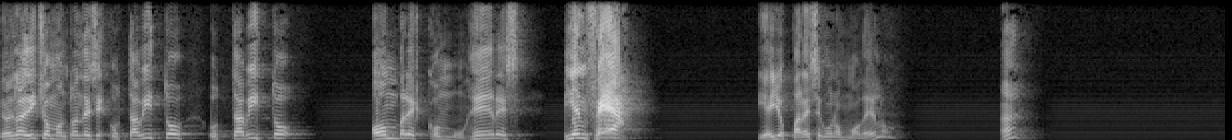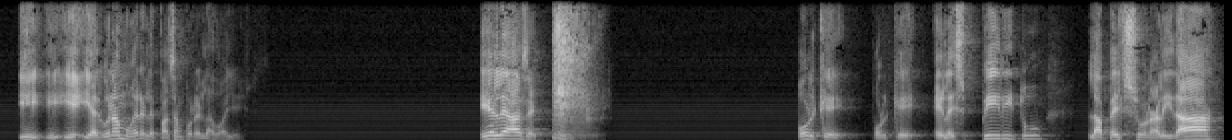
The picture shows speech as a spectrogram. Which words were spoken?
Yo le he dicho un montón de veces, usted ha visto, usted ha visto hombres con mujeres bien feas y ellos parecen unos modelos. ¿Ah? Y, algunas mujeres le pasan por el lado allí. Y él le hace. ¿Por qué? Porque el espíritu, la personalidad,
